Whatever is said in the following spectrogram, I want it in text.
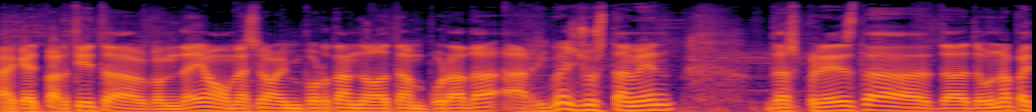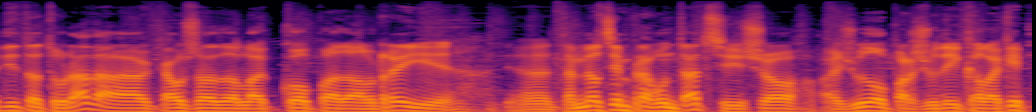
Aquest partit, eh, com dèiem, el més important de la temporada, arriba justament després d'una petita aturada a causa de la Copa del Rei. Eh, també els hem preguntat si això ajuda o perjudica l'equip.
